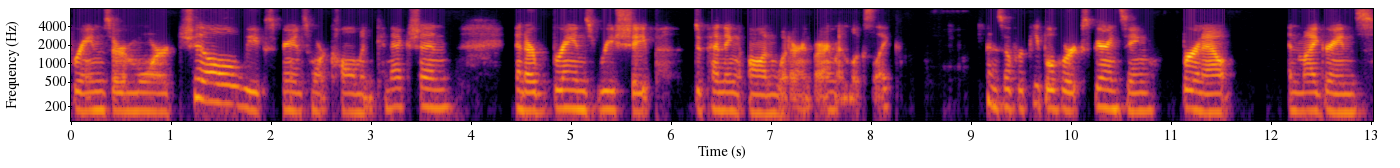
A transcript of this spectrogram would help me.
brains are more chill, we experience more calm and connection, and our brains reshape depending on what our environment looks like. And so for people who are experiencing burnout and migraines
